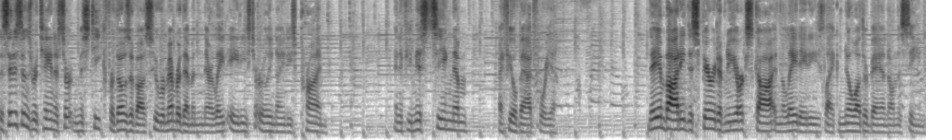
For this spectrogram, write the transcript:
The Citizens retain a certain mystique for those of us who remember them in their late 80s to early 90s prime. And if you missed seeing them, I feel bad for you. They embodied the spirit of New York ska in the late 80s like no other band on the scene.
